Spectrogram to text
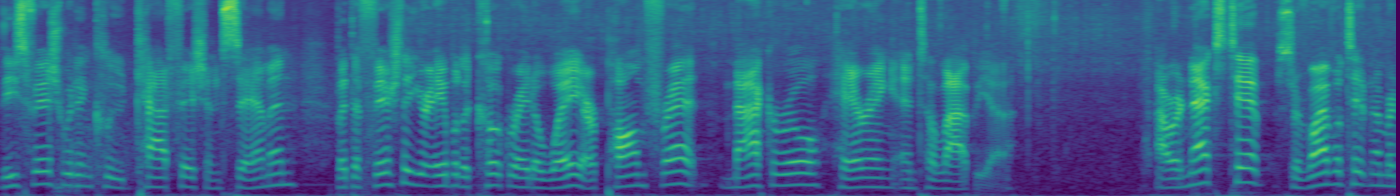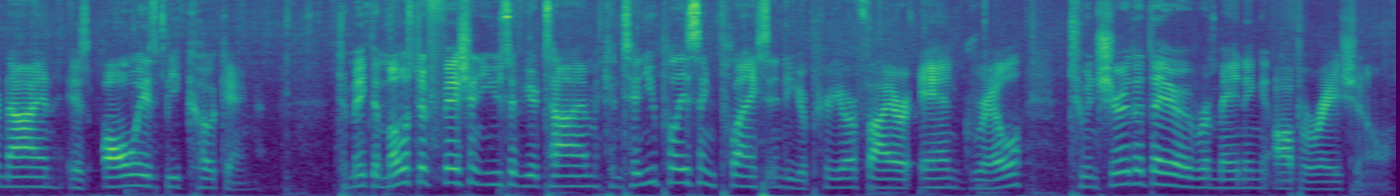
These fish would include catfish and salmon, but the fish that you're able to cook right away are pomfret, mackerel, herring, and tilapia. Our next tip, survival tip number 9, is always be cooking. To make the most efficient use of your time, continue placing planks into your purifier and grill to ensure that they are remaining operational.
